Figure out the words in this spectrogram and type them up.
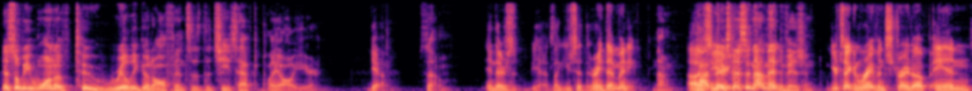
this will be one of two really good offenses the Chiefs have to play all year. Yeah, So and there's yeah, like you said, there ain't that many. no, Uh, Not- so especially not in that division. You're taking Ravens straight up and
